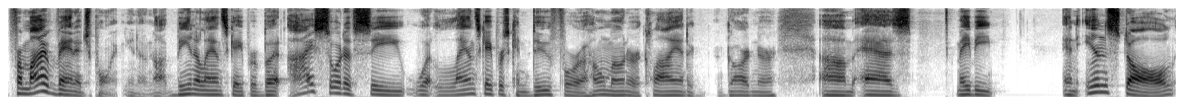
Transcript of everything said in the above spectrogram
From my vantage point, you know, not being a landscaper, but I sort of see what landscapers can do for a homeowner, a client, a gardener, um, as maybe an install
